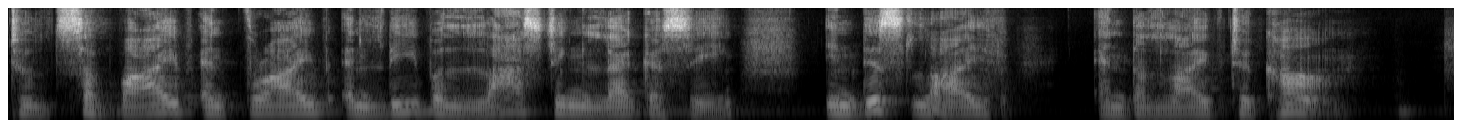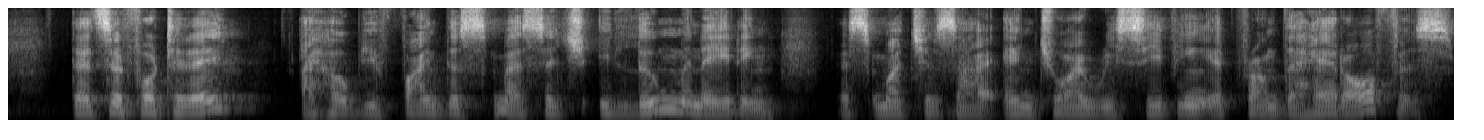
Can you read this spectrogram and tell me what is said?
to survive and thrive and leave a lasting legacy in this life and the life to come. That's it for today. I hope you find this message illuminating as much as I enjoy receiving it from the head office.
